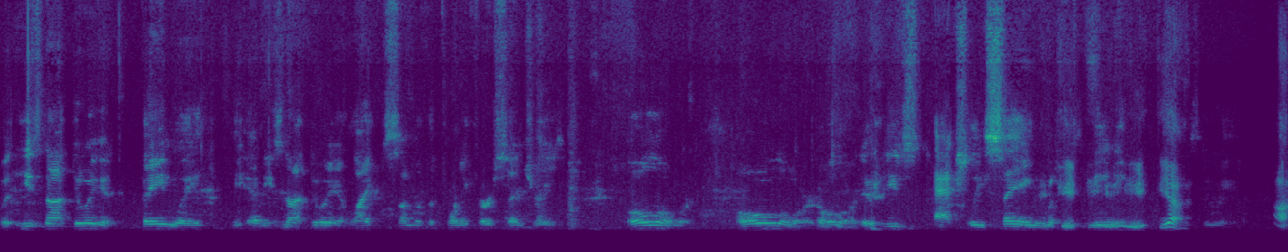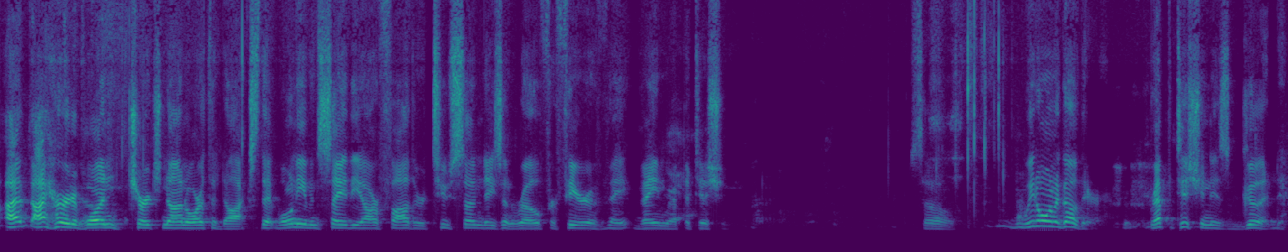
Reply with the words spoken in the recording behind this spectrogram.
but he's not doing it vainly, and he's not doing it like some of the 21st century. Oh Lord, Oh Lord, oh Lord. He's actually saying what he's meaning. Yeah. I, I heard of one church non-orthodox that won't even say the Our Father two Sundays in a row for fear of vain, vain repetition. So we don't want to go there. Repetition is good.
